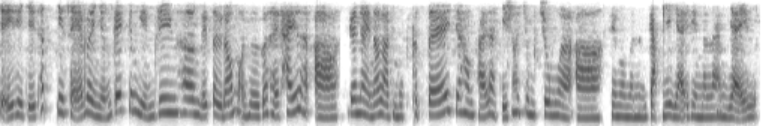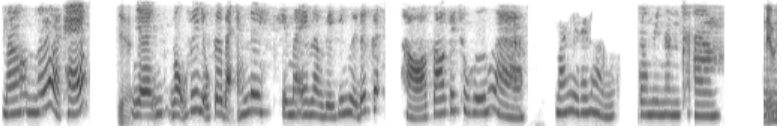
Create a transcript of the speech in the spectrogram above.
chị thì chị thích chia sẻ về những cái kinh nghiệm riêng hơn để từ đó mọi người có thể thấy là à, cái này nó là một thực tế chứ không phải là chỉ nói chung chung là à, khi mà mình gặp như vậy thì mình làm vậy nó nó rất là khác. Yeah. Dạ. Và một ví dụ cơ bản đi. Khi mà em làm việc với người Đức á họ có cái xu hướng là nói như thế nào? Dominant um, nếu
